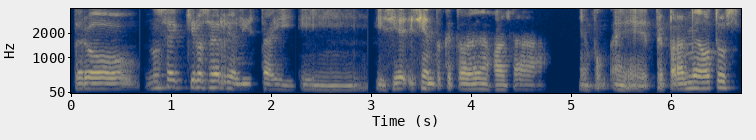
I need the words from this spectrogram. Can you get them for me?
pero no sé, quiero ser realista y, y, y siento que todavía me falta eh, prepararme otros,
